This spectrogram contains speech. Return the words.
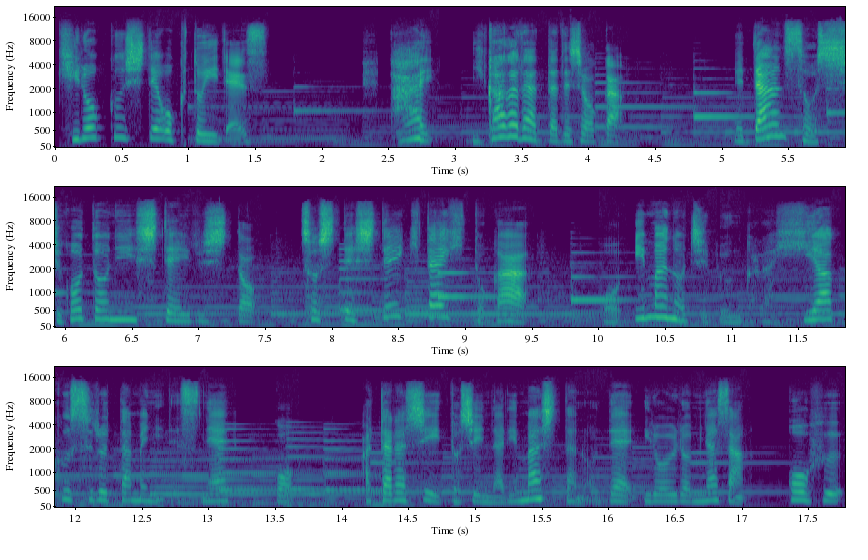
記録しておくといいです。はい、いかがだったでしょうか？ダンスを仕事にしている人そしてしていきたい人がこう今の自分から飛躍するためにですねこう新しい年になりましたのでいろいろ皆さん抱負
